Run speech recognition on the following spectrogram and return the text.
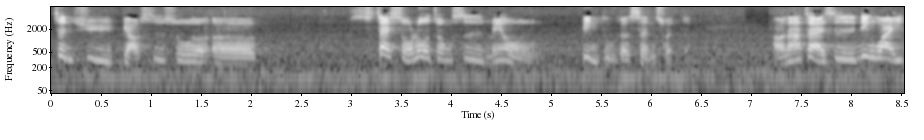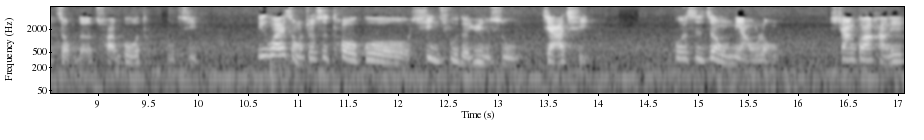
证据表示说，呃，在熟肉中是没有病毒的生存的。好，那再来是另外一种的传播途径，另外一种就是透过迅速的运输、家禽，或是这种鸟笼。相关行业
